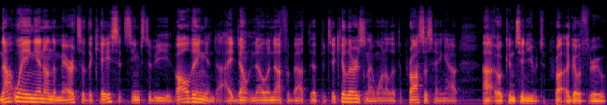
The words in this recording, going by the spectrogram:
Not weighing in on the merits of the case, it seems to be evolving, and I don't know enough about the particulars, and I want to let the process hang out uh, or continue to pro- go through.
